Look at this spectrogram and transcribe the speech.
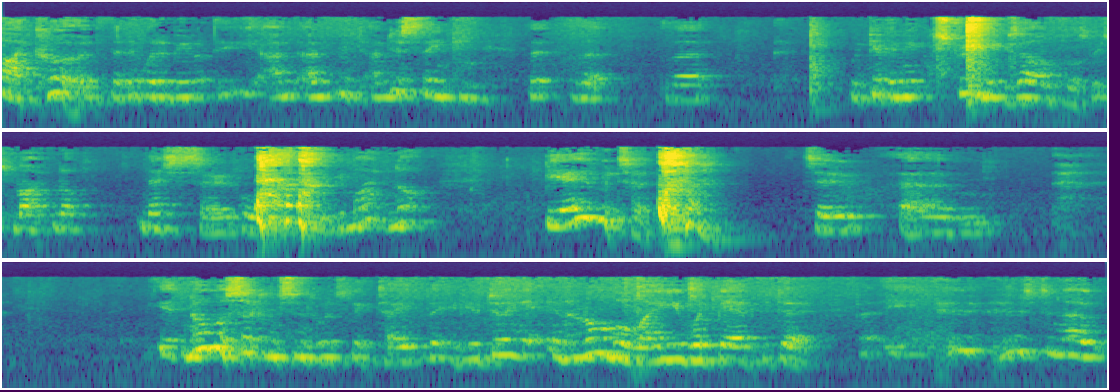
If I could, then it would have been. I'm, I'm, I'm just thinking that, that, that we're giving extreme examples which might not necessarily. You might not be able to to um, normal circumstances would dictate that if you're doing it in a normal way, you would be able to do it. But who, who's to know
